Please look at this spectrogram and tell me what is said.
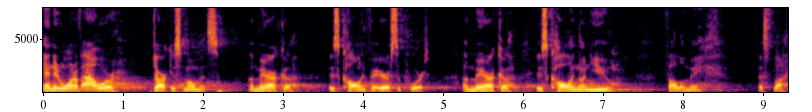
And in one of our darkest moments, America is calling for air support. America is calling on you. Follow me. Let's fly.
